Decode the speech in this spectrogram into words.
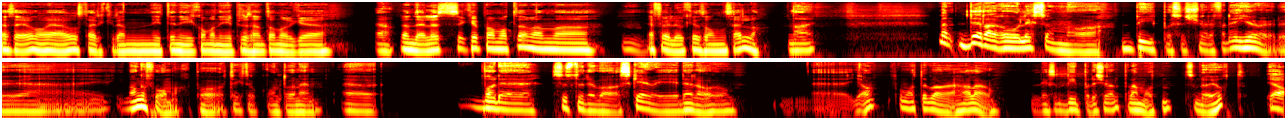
jeg ser jo nå, jeg er jo sterkere enn 99,9% av Norge Ja. fremdeles, sikkert, på en måte. Men eh, jeg føler jo ikke sånn selv, da. Nei. Men det der å liksom å by på seg sjøl, for det gjør jo du eh, i mange former på TikTok-kontoen din. Eh, var det Syns du det var scary, det da? Eh, ja, på en måte bare herlig å liksom by på det sjøl på den måten som du har gjort? Ja,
